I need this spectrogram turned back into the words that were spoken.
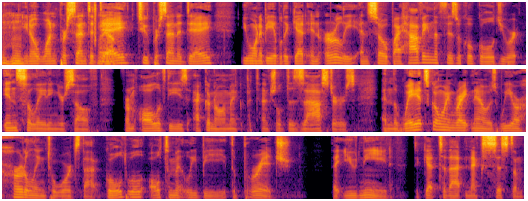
Mm-hmm. You know, one percent a day, 2% a day. You want to be able to get in early, and so by having the physical gold, you are insulating yourself from all of these economic potential disasters. And the way it's going right now is we are hurtling towards that. Gold will ultimately be the bridge that you need to get to that next system,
